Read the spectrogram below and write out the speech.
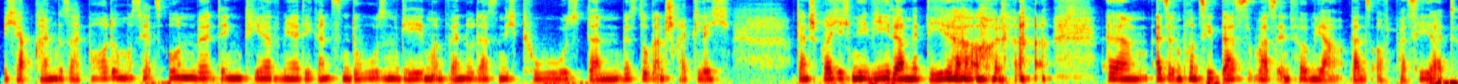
ich habe keinem gesagt, boah, du musst jetzt unbedingt hier mir die ganzen Dosen geben und wenn du das nicht tust, dann bist du ganz schrecklich. Dann spreche ich nie wieder mit dir. Ähm, also im Prinzip das, was in Firmen ja ganz oft passiert.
